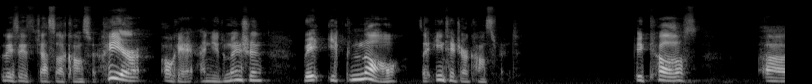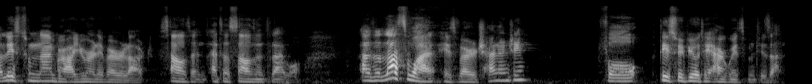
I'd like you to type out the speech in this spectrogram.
this is just a constraint. Here, okay, I need to mention we ignore the integer constraint because uh, list two number are usually very large, thousand at the thousand level. And the last one is very challenging for distributed algorithm design.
